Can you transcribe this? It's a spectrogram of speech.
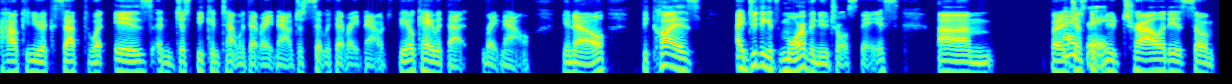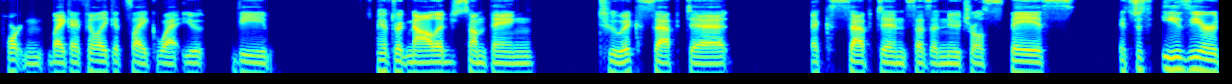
how can you accept what is and just be content with it right now? Just sit with it right now. Just be okay with that right now you know? Because i do think it's more of a neutral space um but i, I just think neutrality is so important. Like i feel like it's like what you the you have to acknowledge something to accept it. Acceptance as a neutral space it's just easier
